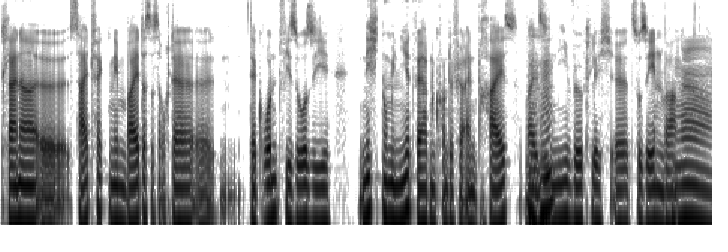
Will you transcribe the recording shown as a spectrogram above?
kleiner äh, Side-Fact nebenbei, das ist auch der, äh, der Grund, wieso sie nicht nominiert werden konnte für einen Preis, weil mhm. sie nie wirklich äh, zu sehen war. Ja,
